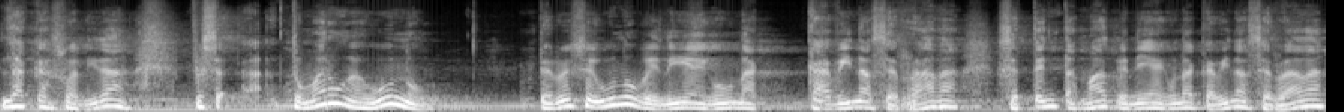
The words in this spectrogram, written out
la casualidad. Pues ah, tomaron a uno pero ese uno venía en una cabina cerrada, 70 más venían en una cabina cerrada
